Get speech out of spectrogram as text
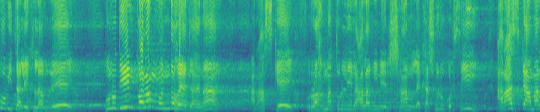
কবিতা লিখলাম রে। কোনোদিন কলম বন্ধ হয়ে যায় না। আর আজকে রহমাতুল্লিল আলামিনের শান লেখা শুরু করছি, আর আজকে আমার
